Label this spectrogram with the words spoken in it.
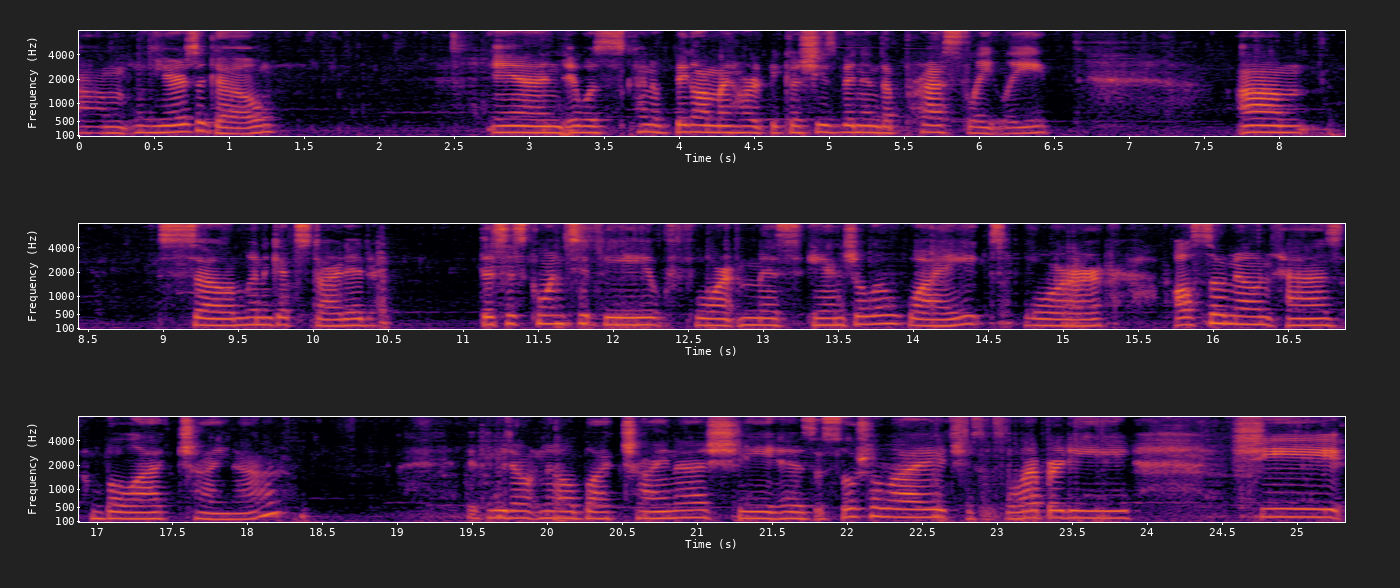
um, years ago. And it was kind of big on my heart because she's been in the press lately. Um, so I'm going to get started. This is going to be for Miss Angela White, or also known as Blac Chyna. If you don't know Blac Chyna, she is a socialite, she's a celebrity. She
